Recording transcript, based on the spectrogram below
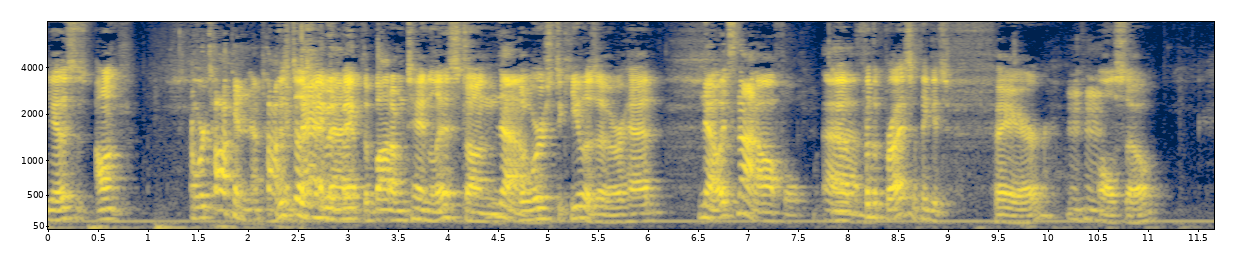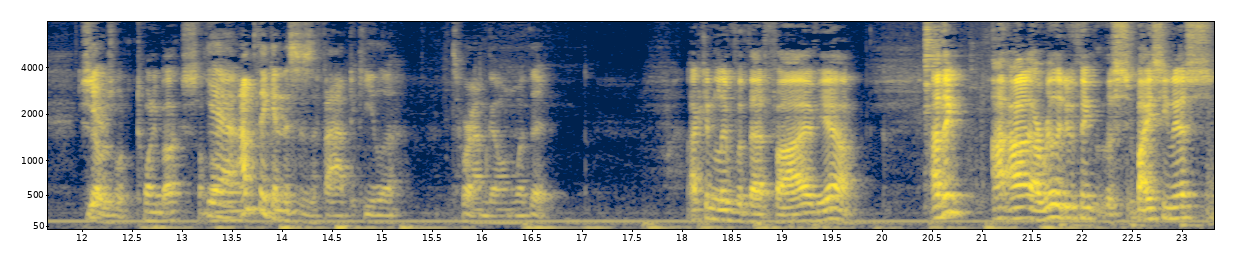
Yeah, this is on. And we're talking. I'm talking. This doesn't even make it. the bottom ten list on No. the worst tequilas I've ever had. No, it's not awful. Uh, Um, for the price, I think it's fair. mhm. Also, said Yeah. it was what twenty bucks. something yeah, like? I'm thinking this is a five tequila. That's where I'm going with it. I can live with that five. Yeah, I think I, I I really do think that the spiciness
